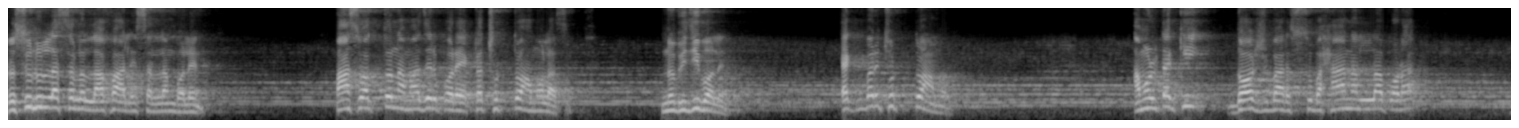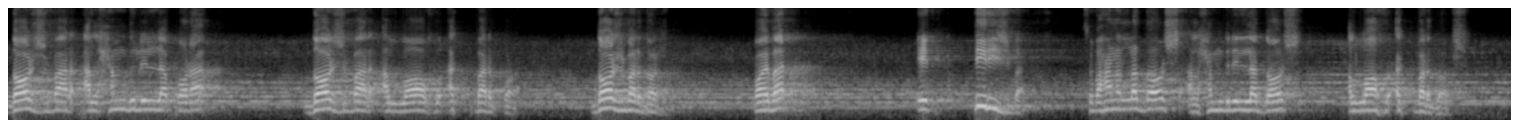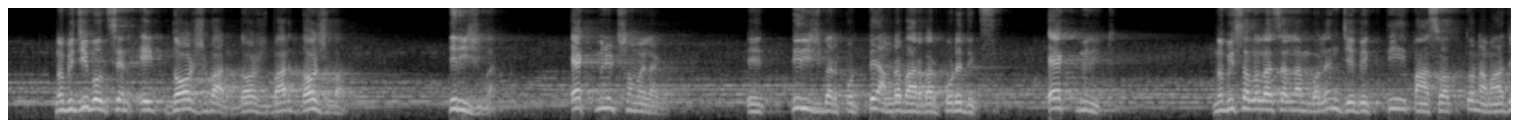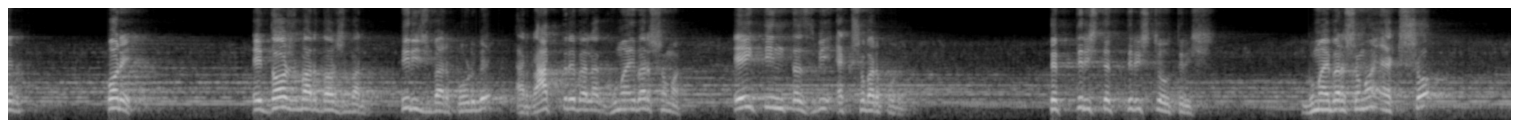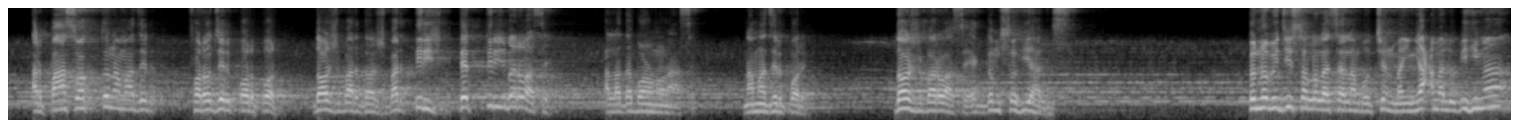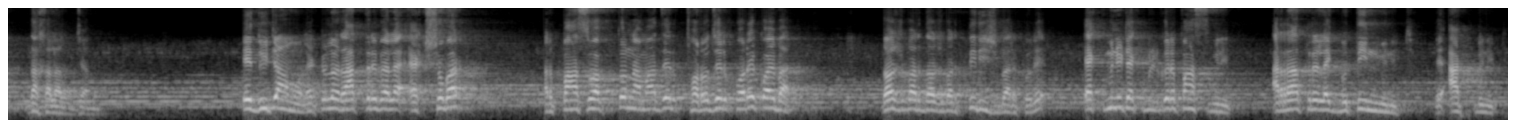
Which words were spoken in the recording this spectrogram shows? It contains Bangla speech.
রসুল্লাহ সাল্লাহ আলি সাল্লাম বলেন, পাঁচ ওয়াক্ত নামাজের পরে একটা ছোট্ট আমল আছে। নবীজি বলেন, একবারে ছোট্ট আমল। আমলটা কি? দশ বার সুবাহান আল্লাহ পড়া, দশ বার আলহামদুলিল্লাহ পড়া, দশ বার আল্লাহ আকবার পড়া। দশ বার দশ বার। কয়বার? এ তিরিশ বার। সুবাহান আল্লাহ দশ, আলহামদুলিল্লাহ দশ, আল্লাহ আকবার দশ। নবীজি বলছেন, এই দশ বার দশ বার দশ বার, তিরিশ বার, এক মিনিট সময় লাগে। এই তিরিশ বার পড়তে আমরা বারবার পড়ে দেখছি। এক মিনিট। নবী সাল্লা সাল্লাম বলেন, যে ব্যক্তি পাঁচ অক্ত নামাজের পরে এই দশ বার দশ বার, তিরিশ বার পড়বে আর রাত্রেবেলা ঘুমাইবার সময় এই তিন তসবি একশো বার পড়বে তেত্রিশ তেত্রিশ, চৌত্রিশ, ঘুমাইবার সময় একশো আর পাঁচ অক্ত নামাজের ফরজের পর পর দশ বার দশ বার, তিরিশ তেত্রিশ বারও আছে। আলাদা বর্ণনা আছে নামাজের পরে। দশ বারও আছে, একদম সহি হাদিস। তো নবীজি সাল্লাহ সাল্লাম বলছেন, মাইয়া আমালু বিহিমা দাখালাল জান এই দুইটা আমল, একটা হলো রাত্রেবেলা একশো বার, আর পাঁচ ওয়াক্ত নামাজের ফরজের পরে কয়বার দশ বার দশ বার, তিরিশ বার করে, এক মিনিট এক মিনিট করে পাঁচ মিনিট, আর রাত্রে লাগবে তিন মিনিট আট মিনিট।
